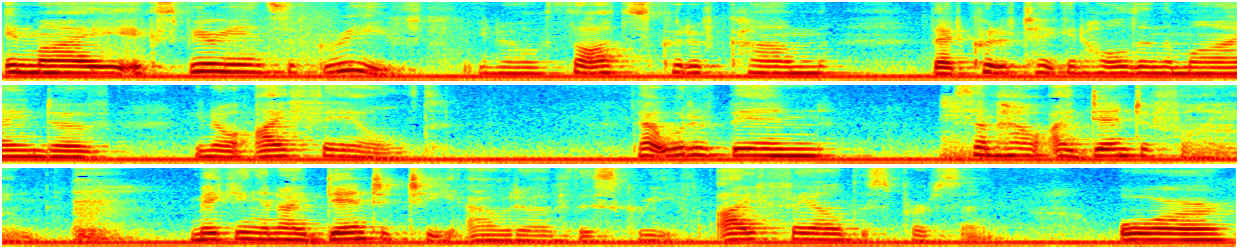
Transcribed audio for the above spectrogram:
in my experience of grief, you know, thoughts could have come that could have taken hold in the mind of you know, I failed. That would have been somehow identifying, making an identity out of this grief. I failed this person. Or,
